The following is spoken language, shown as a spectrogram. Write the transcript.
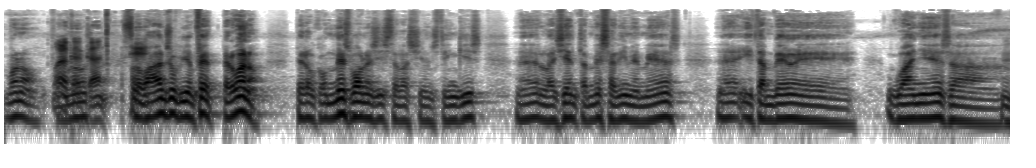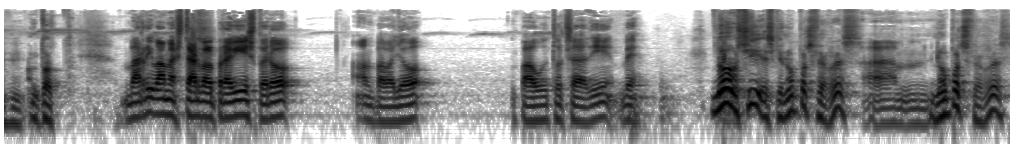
bueno, Mm. Bueno, que- que- sí. abans ho havien fet, però bueno, però com més bones instal·lacions tinguis, eh, la gent també s'anima més eh, i també eh, guanyes a, Mhm. amb tot. Va arribar més tard del previst, però el pavelló, Pau, tot s'ha de dir, bé, No, sí, és que no pots fer res. um, No pots fer res.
